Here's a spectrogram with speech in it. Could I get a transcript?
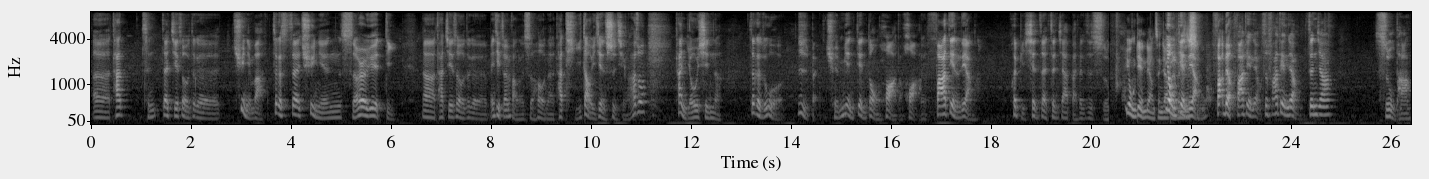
呃，他曾在接受这个去年吧，这个是在去年十二月底，那他接受这个媒体专访的时候呢，他提到一件事情，他说。他很忧心呢、这个如果日本全面电动化的话，发电量会比现在增加百分之十，用电量增加用电量发没有发电量是发电量增加十五趴，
